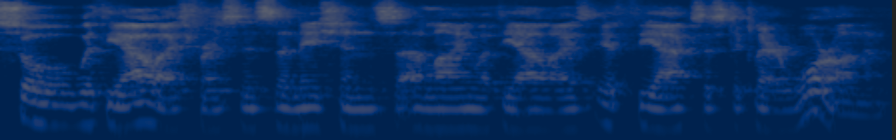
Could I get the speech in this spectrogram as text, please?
So with the Allies, for instance, the nations align with the Allies if the Axis declare war on them.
